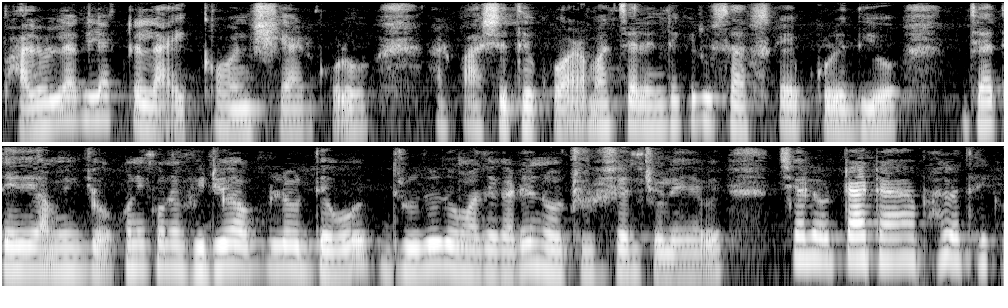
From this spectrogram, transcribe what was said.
ভালো লাগলে একটা লাইক কমেন্ট শেয়ার করো। আর পাশে থেকো আর আমার চ্যানেলটাকে একটু সাবস্ক্রাইব করে দিও। যাতে আমি যখনই কোনো ভিডিও আপলোড দেবো, দ্রুত তোমাদের কাছে নোটিফিকেশান চলে যাবে। চলো, টাটা, ভালো থেকো।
